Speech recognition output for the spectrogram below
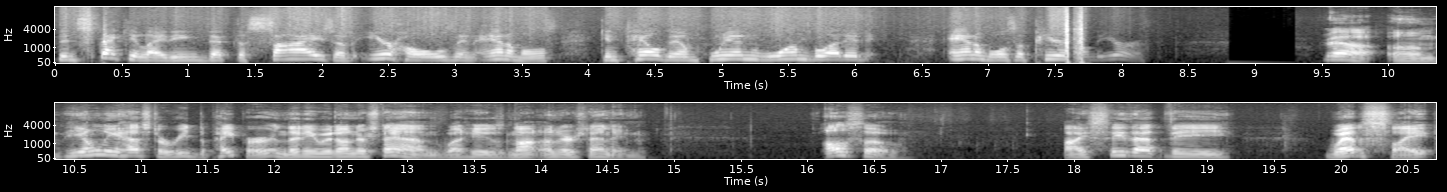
then speculating that the size of ear holes in animals can tell them when warm-blooded animals appeared on the earth. Yeah, um, he only has to read the paper and then he would understand what he is not understanding. Also, I see that the website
